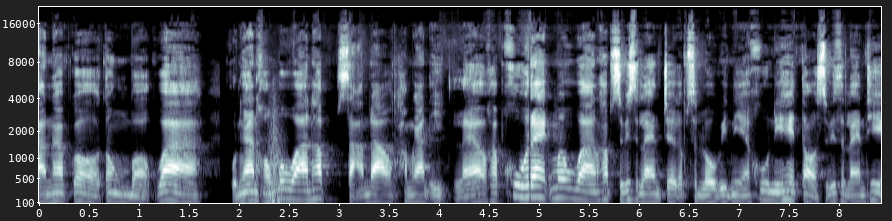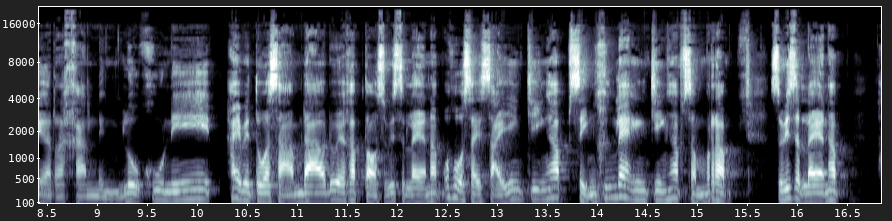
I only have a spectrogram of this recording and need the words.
านนะครับ ก็ต้องบอกว่าผลงานของเมื่อวานครับสามดาวทำงานอีกแล้วครับ คู่แรกเมื่อวานครับสวิตเซอร์แลนด์เจอกับสโลวีเนีย คู่นี้ให้ต่อสวิตเซอร์แลนด์ที่ราคาหนึ่งลูกคู่นี้ ให้เป็นตัว 3 ดาวด้วยครับต่อสวิตเซอร์แลนด์ครับโอ้โหใสๆจริงๆครับสิงครึ่งแรกจริงๆครับสำหรับสวิตเซอร์แลนด์ครับถ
